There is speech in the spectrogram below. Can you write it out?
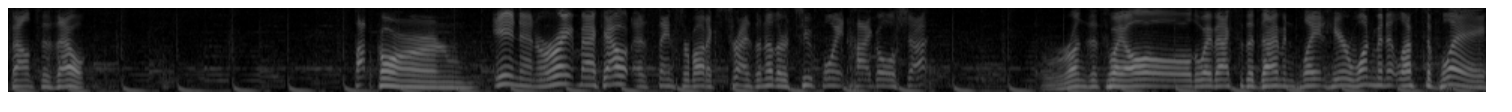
bounces out. Popcorn in and right back out as Saints Robotics tries another two point high goal shot. Runs its way all the way back to the diamond plate here. One minute left to play.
